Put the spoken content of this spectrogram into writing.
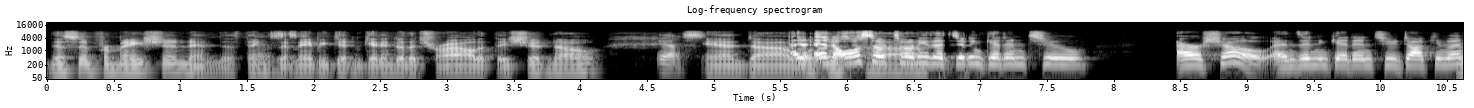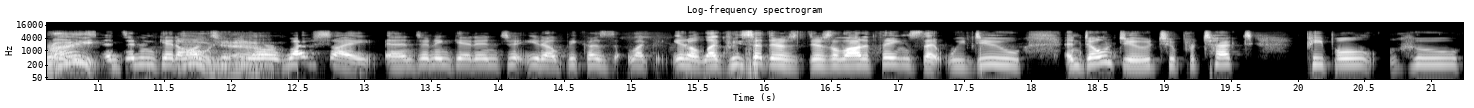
this information and the things that maybe didn't get into the trial that they should know. Yes. And uh, And we'll and just also, uh, Tony, that didn't get into our show and didn't get into documentaries Right. and didn't get Oh, onto yeah. your website and didn't get into you know because like you know like we said there's there's a lot of things that we do and don't do to protect people who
